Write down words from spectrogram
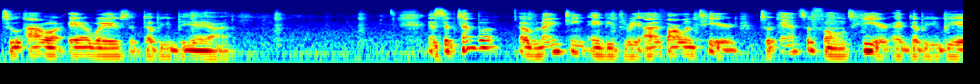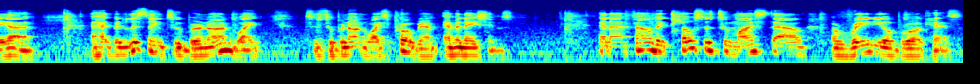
to our airwaves at WBAI. In September of 1983, I volunteered to answer phones here at WBAI. I had been listening to Bernard White, to, to Bernard White's program, Emanations, and I found it closest to my style of radio broadcast,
